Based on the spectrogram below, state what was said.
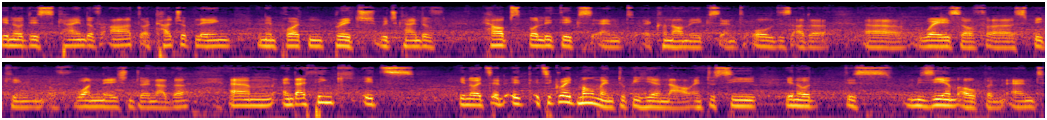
you know, this kind of art or culture playing an important bridge which kind of helps politics and economics and all these other uh, ways of uh, speaking of one nation to another. Um, and I think it's you know it's a, it, it's a great moment to be here now and to see you know this museum open and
